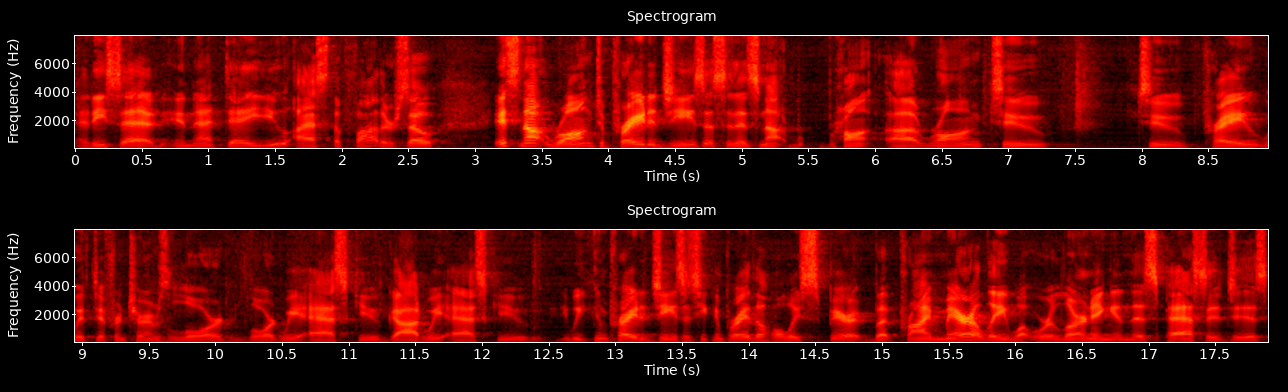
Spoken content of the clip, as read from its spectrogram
And He said, In that day, you ask the Father. So it's not wrong to pray to Jesus, and it's not uh, wrong to to pray with different terms Lord, Lord, we ask you, God, we ask you. We can pray to Jesus, you can pray the Holy Spirit, but primarily what we're learning in this passage is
